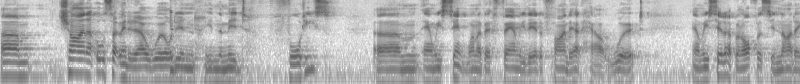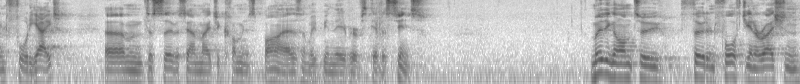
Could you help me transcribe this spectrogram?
Um, China also entered our world in, in the mid-40s. Um, and we sent one of our family there to find out how it worked. And we set up an office in 1948 um, to service our major communist buyers, and we've been there ever, ever since. Moving on to third and fourth generation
